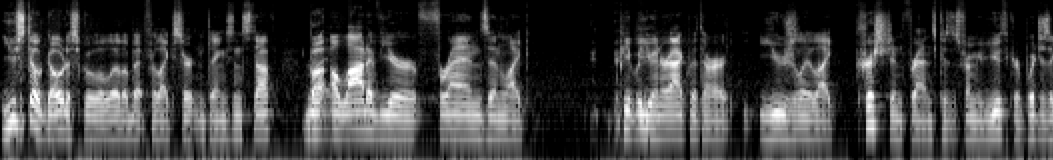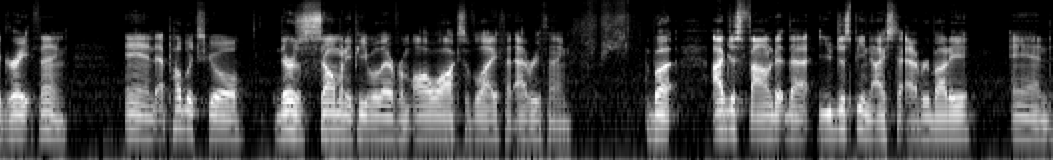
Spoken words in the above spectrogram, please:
you still go to school a little bit for like certain things and stuff, but Right. a lot of your friends and like people you interact with are usually like Christian friends because it's from your youth group, which is a great thing. And at public school, there's so many people there from all walks of life and everything. But I've just found it that you just be nice to everybody and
